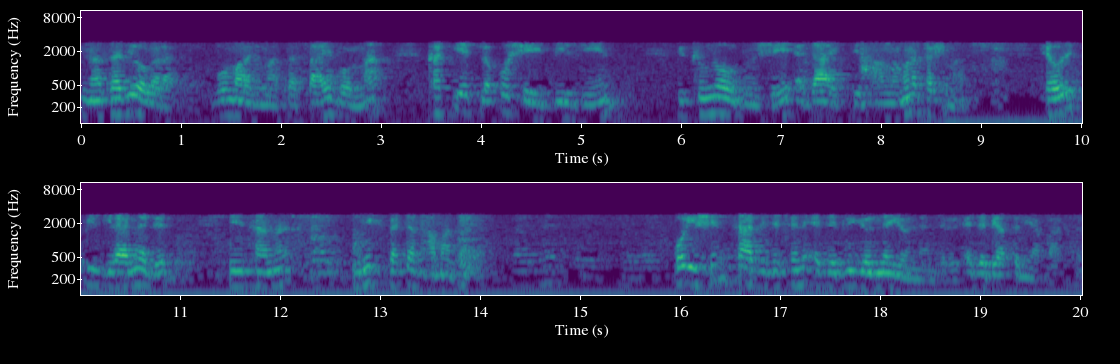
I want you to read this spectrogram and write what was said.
nazari olarak bu malumata sahip olma, katiyetle o şeyi bildiğin, yükümlü olduğun şeyi eda ettiğin anlamını taşımaz. Teorik bilgiler nedir? İnsanı nispeten eder. O işin sadece seni edebi yönüne yönlendirir. Edebiyatını yaparsın.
